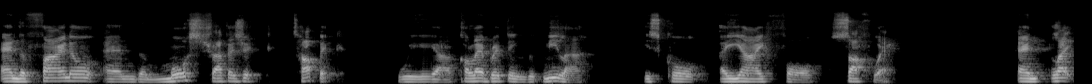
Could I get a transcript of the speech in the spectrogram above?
And the final and the most strategic topic we are collaborating with Mila is called AI for software. And like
